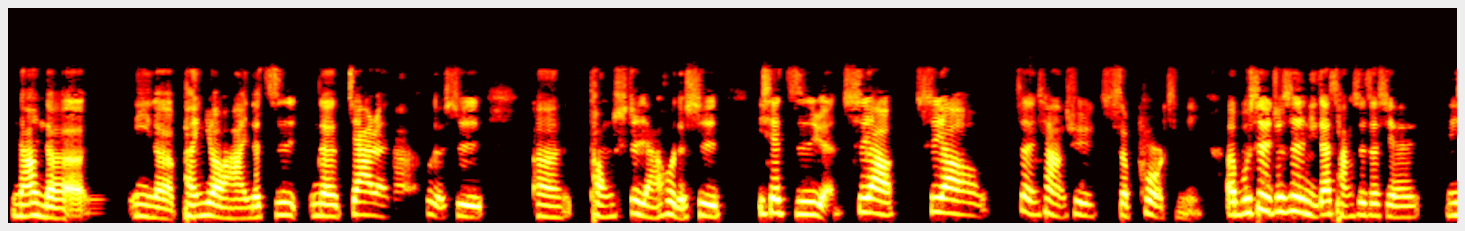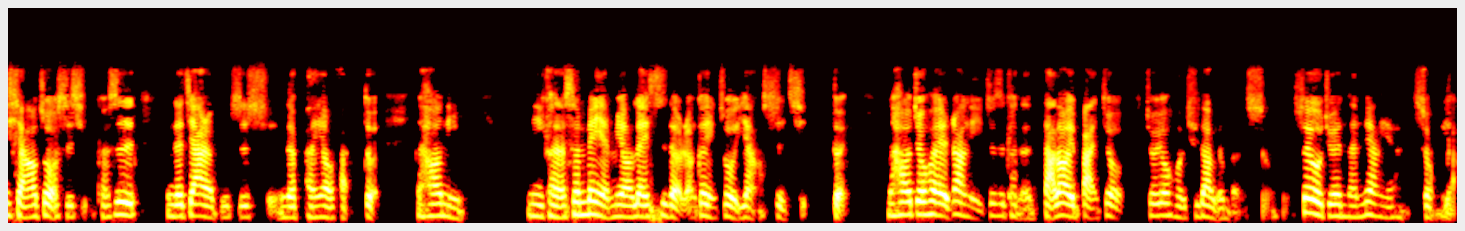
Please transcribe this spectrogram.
然后你的你的朋友啊，你的资你的家人啊，或者是呃同事啊，或者是一些资源，是要是要正向去 support 你，而不是就是你在尝试这些你想要做的事情，可是你的家人不支持，你的朋友反对，然后你你可能身边也没有类似的人跟你做一样事情，对，然后就会让你就是可能达到一半就。就又回去到原本的生活，所以我觉得能量也很重要。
